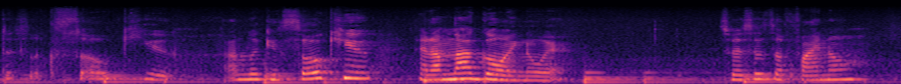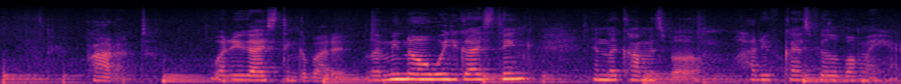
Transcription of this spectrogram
This looks so cute. I'm looking so cute and I'm not going nowhere. So this is the final product. What do you guys think about it? Let me know what you guys think in the comments below. How do you guys feel about my hair?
